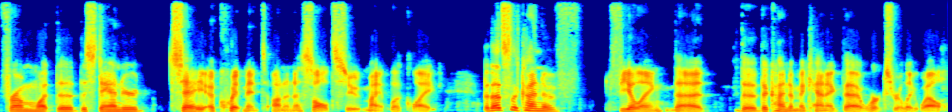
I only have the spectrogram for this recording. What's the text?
from what the the standard say equipment on an assault suit might look like. But that's the kind of feeling that the the kind of mechanic that works really well,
